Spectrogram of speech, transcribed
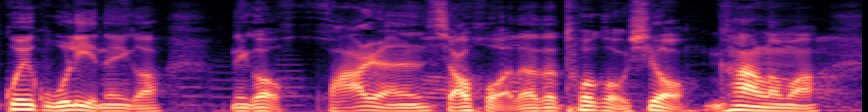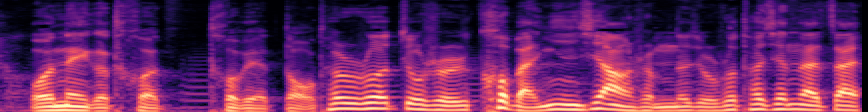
硅谷里那个那个华人小伙子的脱口秀，你看了吗？我那个特特别逗，他是说就是刻板印象什么的，就是说他现在在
